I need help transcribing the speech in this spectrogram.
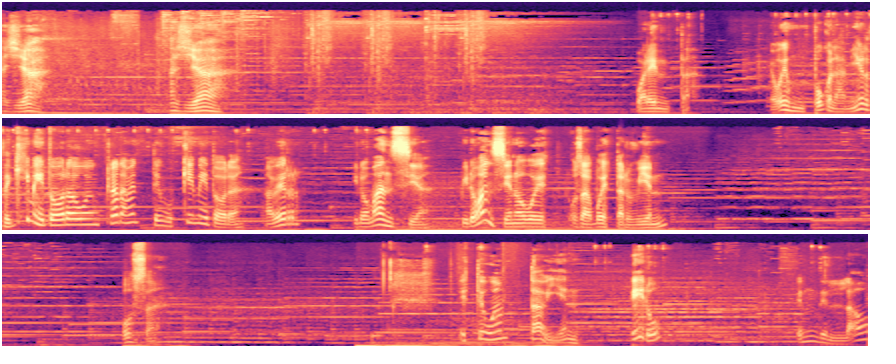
Allá. Allá. 40. Voy un poco la mierda. ¿Qué meto ahora, weón? Claramente, pues, ¿qué meto ahora? A ver. Piromancia. Piromancia no puede. O sea, puede estar bien. Cosa. Este weón está bien. Pero. Depende del lado.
